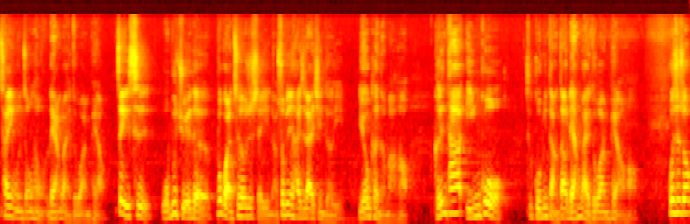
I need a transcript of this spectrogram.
蔡英文总统两百多万票，这一次我不觉得，不管最后是谁赢了，说不定还是赖清德赢，也有可能嘛哈。可是他赢过这国民党到两百多万票哈，或是说，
